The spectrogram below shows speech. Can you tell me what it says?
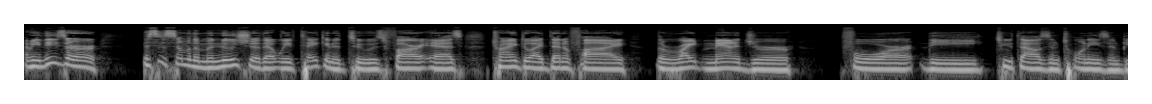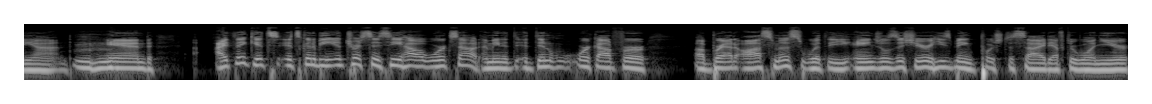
I mean, these are this is some of the minutia that we've taken it to as far as trying to identify the right manager for the 2020s and beyond. And I think it's it's going to be interesting to see how it works out. I mean, it, it didn't work out for uh, Brad Ausmus with the Angels this year. He's being pushed aside after one year.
